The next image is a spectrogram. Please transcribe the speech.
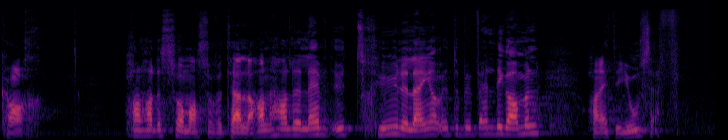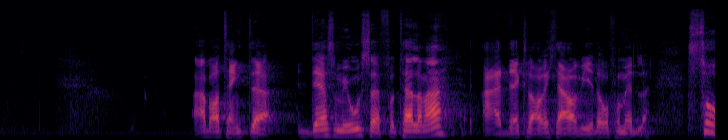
kar. Han hadde så masse å fortelle. Han hadde levd utrolig lenge og begynt å bli veldig gammel. Han heter Josef. Jeg bare tenkte Det som Josef forteller meg, det klarer ikke jeg å videreformidle. Så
